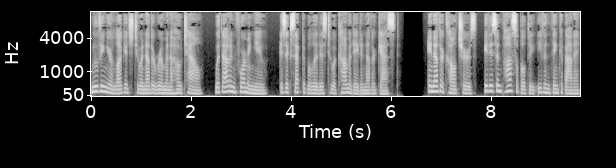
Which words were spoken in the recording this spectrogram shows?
moving your luggage to another room in a hotel, without informing you, is acceptable it is to accommodate another guest. In other cultures, it is impossible to even think about it.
